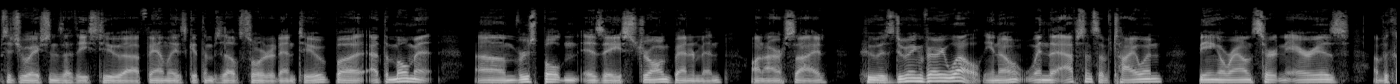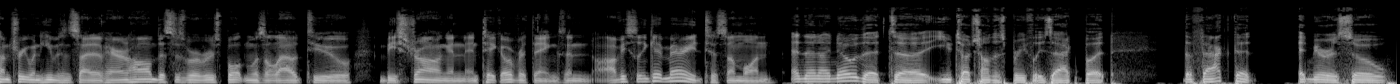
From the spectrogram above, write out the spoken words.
situations that these two uh, families get themselves sorted into, but at the moment, um, Roose Bolton is a strong bannerman on our side who is doing very well. You know, in the absence of Tywin being around certain areas of the country when he was inside of Harrenhal, this is where Roose Bolton was allowed to be strong and, and take over things and obviously get married to someone. And then I know that uh, you touched on this briefly, Zach, but the fact that Edmure is so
